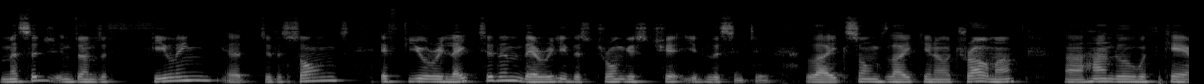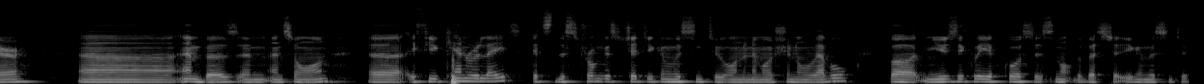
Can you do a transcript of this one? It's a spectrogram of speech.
message, in terms of feeling uh, to the songs, if you relate to them, they're really the strongest shit you'd listen to. Like songs like you know Trauma, uh, Handle with Care embers and and so on. Uh, if you can relate, it's the strongest shit you can listen to on an emotional level. But musically, of course, it's not the best shit you can listen to.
